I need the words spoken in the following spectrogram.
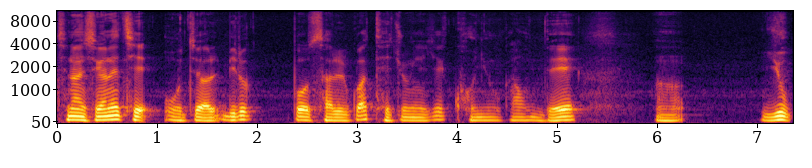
지난 시간에 제5절 미륵보살과 대중에게 권유 가운데 어, 6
